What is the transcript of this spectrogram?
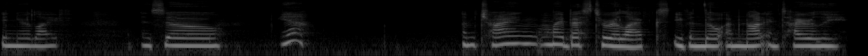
in your life. And so, yeah. I'm trying my best to relax, even though I'm not entirely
